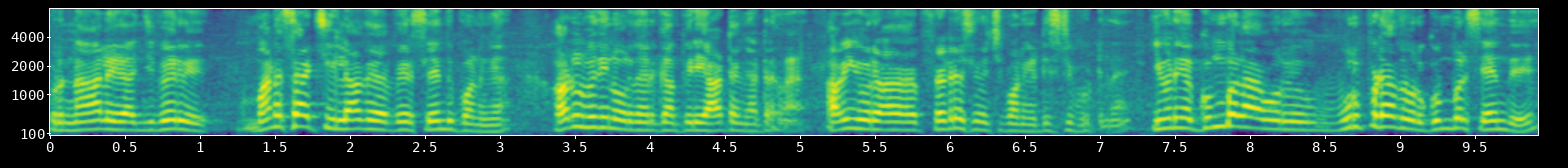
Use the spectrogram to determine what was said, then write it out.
ஒரு நாலு அஞ்சு பேர் மனசாட்சி இல்லாத பேர் சேர்ந்து பானுங்க அருள்வதின்னு ஒருத்தன் இருக்கான் பெரிய ஆட்டம் காட்டுறவன். அவங்க ஒரு ஃபெடரேஷன் வச்சுப்பானுங்க டிஸ்ட்ரிபியூட்டர் இவனுங்க கும்பலாக ஒரு உருப்படாத ஒரு கும்பல் சேர்ந்து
